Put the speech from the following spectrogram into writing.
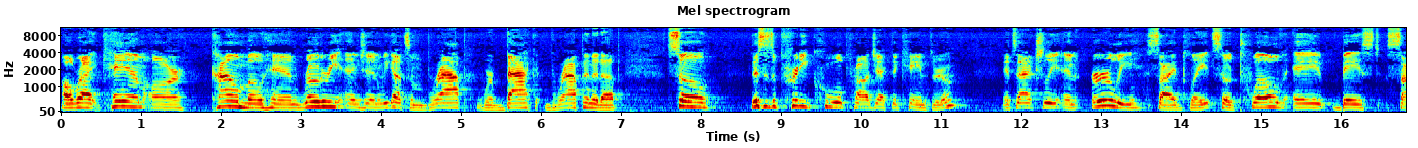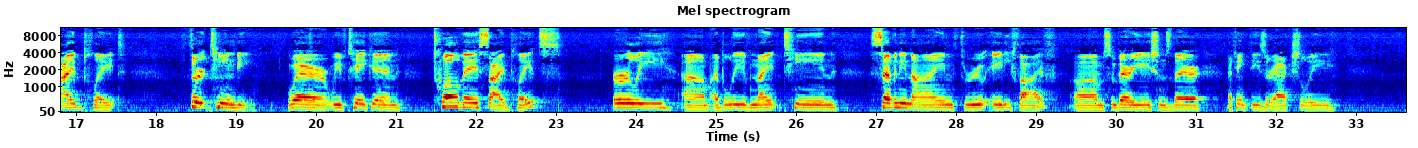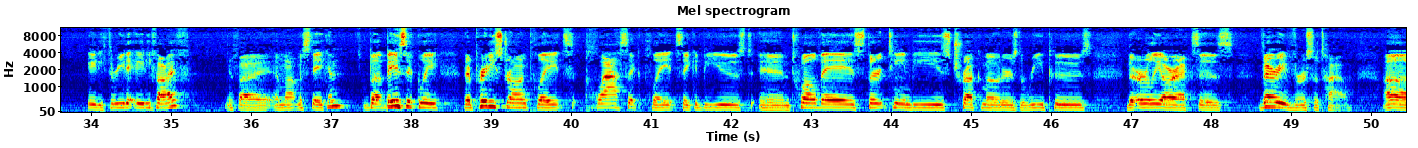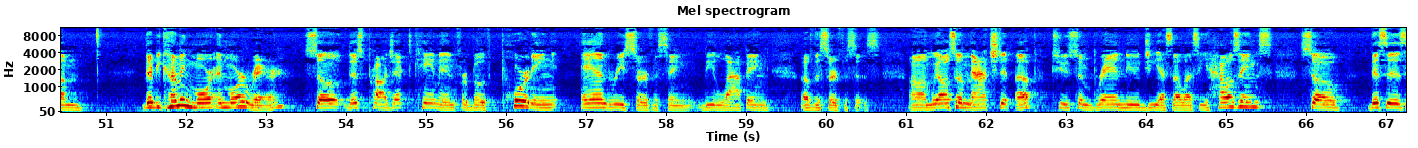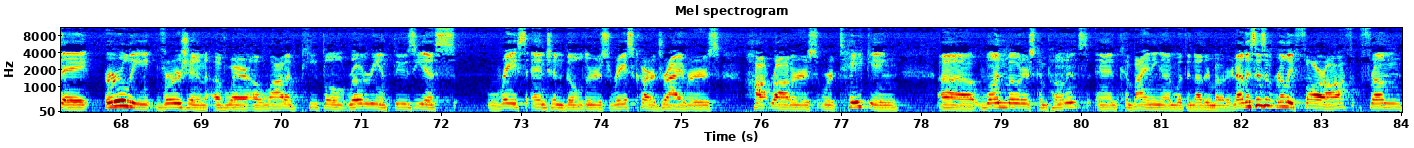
All right, KMR, Kyle Mohan, rotary engine. We got some brap. We're back, brapping it up. So, this is a pretty cool project that came through. It's actually an early side plate, so 12A based side plate 13B, where we've taken 12A side plates, early, um, I believe 1979 through 85 um, some variations there. I think these are actually 83 to 85, if I am not mistaken. But basically, they're pretty strong plates, classic plates. They could be used in 12As, 13Bs, truck motors, the Repus, the early RXs. Very versatile. Um, they're becoming more and more rare. So this project came in for both porting and resurfacing, the lapping of the surfaces. Um, we also matched it up to some brand new GSLSE housings. So this is a early version of where a lot of people, rotary enthusiasts, race engine builders, race car drivers, hot rodders were taking uh, one motor's components and combining them with another motor. Now this isn't really far off from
